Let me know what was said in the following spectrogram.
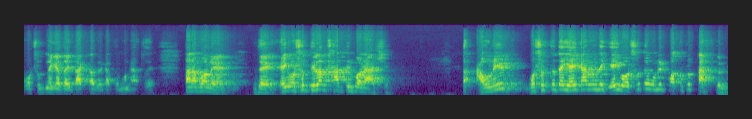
ওষুধ নিয়ে যাই ডাক্তারদের কাছে মনে আছে তারা বলে যে এই ওষুধ দিলাম সাত দিন পরে আসে। তা উনি ওষুধটা দেয় এই কারণে এই ওষুধে উনি কতটুকু কাজ করল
